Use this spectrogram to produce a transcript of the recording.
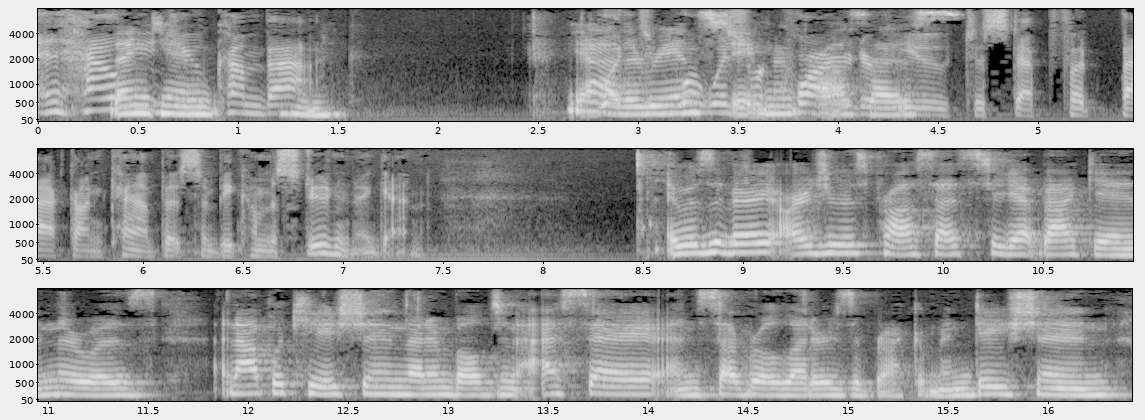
and how did came, you come back? Hmm. Yeah, what, the reinstatement What was required process. of you to step foot back on campus and become a student again? It was a very arduous process to get back in. There was an application that involved an essay and several letters of recommendation.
